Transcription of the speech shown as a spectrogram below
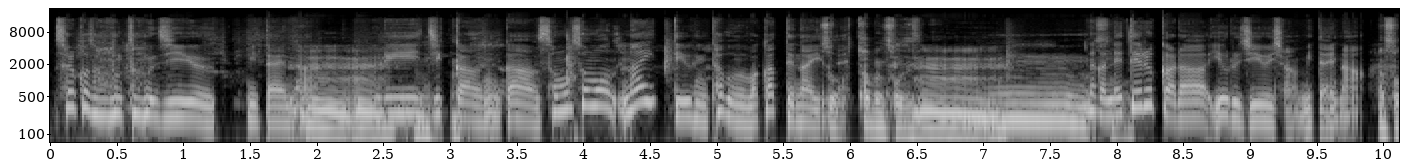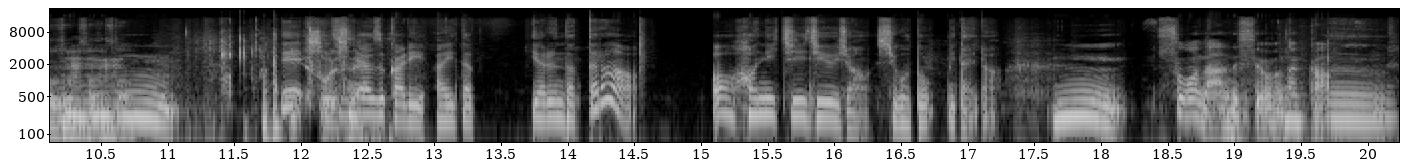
それこそ本当の自由みたいな、フリー時間がそもそもないっていうふうに多分分かってないよそうね。多分そうです。うん。んなんか寝てるから夜自由じゃんみたいな。あそうそうそうそう。うん。で、そうですね。預かり空いた、やるんだったら、あ、半日自由じゃん、仕事？みたいな。うん。そうなんですよ。なんかうん。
